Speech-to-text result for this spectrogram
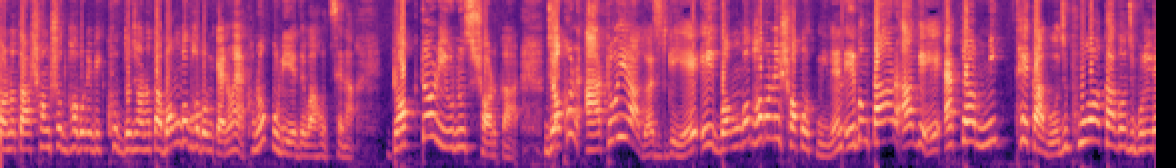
জনতা, সংসদ ভবনে বিক্ষুব্ধ জনতা, বঙ্গভবন কেন এখনও পুড়িয়ে দেওয়া হচ্ছে না? ডক্টর ইউনুস সরকার যখন আটই আগস্ট গিয়ে এই বঙ্গভবনে শপথ নিলেন এবং তার আগে একটা মিথ্যে কাগজ, ভুয়া কাগজ বললে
